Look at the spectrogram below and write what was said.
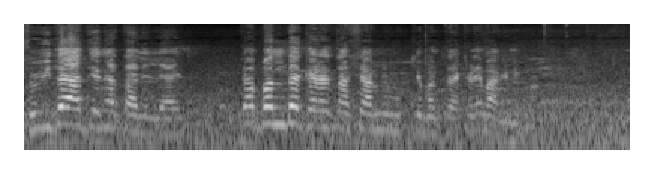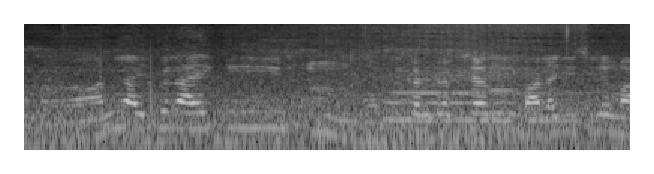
सुविधा देण्यात आलेल्या आहेत त्या बंद करत अशी आम्ही मुख्यमंत्र्याकडे मागणी करतो. आम्ही ऐकलेलं आहे की कन्स्ट्रक्शन बालाजी सिनेमा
